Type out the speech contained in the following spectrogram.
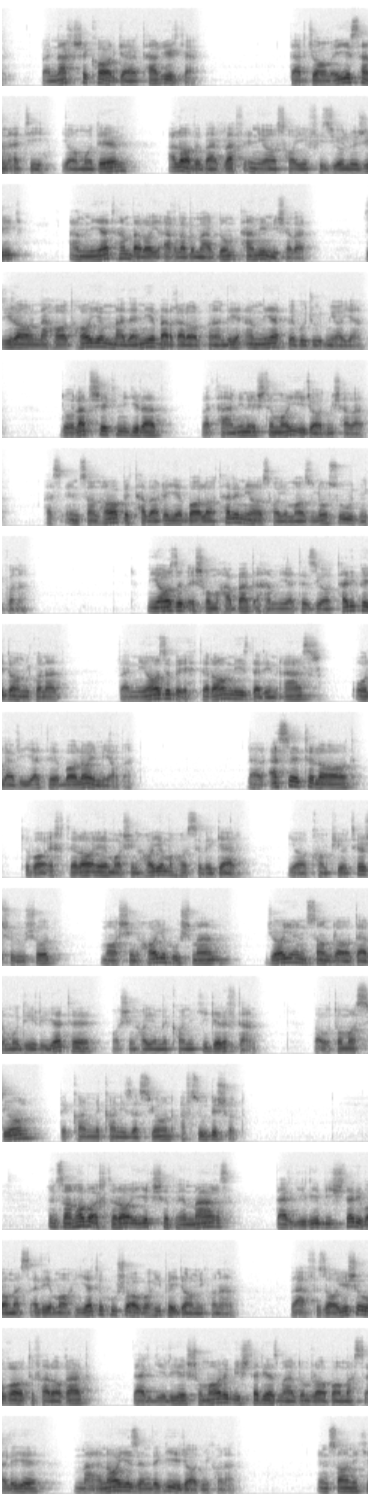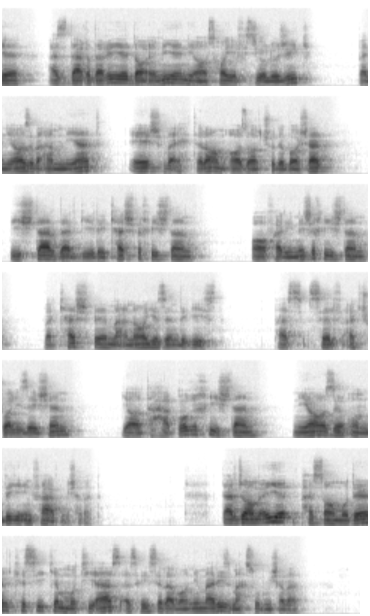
و نقش کارگر تغییر کرد. در جامعه صنعتی یا مدرن علاوه بر رفع نیازهای فیزیولوژیک امنیت هم برای اغلب مردم تأمین می شود زیرا نهادهای مدنی برقرار کننده امنیت به وجود می آیند. دولت شکل می گیرد و تأمین اجتماعی ایجاد می شود. پس انسانها به طبقه بالاتر نیازهای مازلو صعود می کنند. نیاز به عشق و محبت اهمیت زیادتری پیدا می کند و نیاز به احترام نیز در این عصر اولویت بالایی می یابد. در عصر اطلاعات که با اختراع ماشین های محاسبه گر یا کامپیوتر شروع شد ماشین های هوشمند جای انسان را در مدیریت ماشین های مکانیکی گرفتند و اتوماسیون به مکانیزاسیون افزوده شد. ها با اختراع یک شبه مغز درگیری بیشتری با مسئله ماهیت هوش و آگاهی پیدا می کنند و افزایش اوقات فراغت درگیری شمار بیشتری از مردم را با مسئله معنای زندگی ایجاد می کند. انسانی که از دغدغه دائمی نیازهای فیزیولوژیک و نیاز به امنیت، عشق و احترام آزاد شده باشد بیشتر درگیر کشف خویشتن، آفرینش خویشتن و کشف معنای زندگی است. پس self-actualization یا تحقق خویشتن نیاز عمده این فرد می شود. در جامعه پسامدرن کسی که مطیع است از حیث روانی مریض محسوب می شود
